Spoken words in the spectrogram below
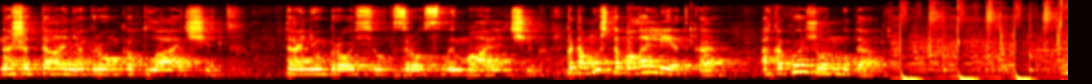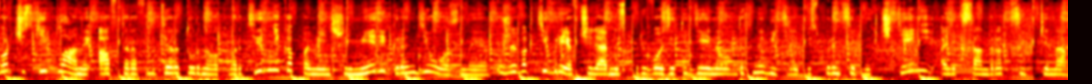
Наша Таня громко плачет. Таню бросил взрослый мальчик, потому что малолетка. А какой же он мудак. Творческие планы авторов литературного квартирника по меньшей мере грандиозные. Уже в октябре в Челябинск привозит идейного вдохновителя беспринципных чтений Александра Цыпкина.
